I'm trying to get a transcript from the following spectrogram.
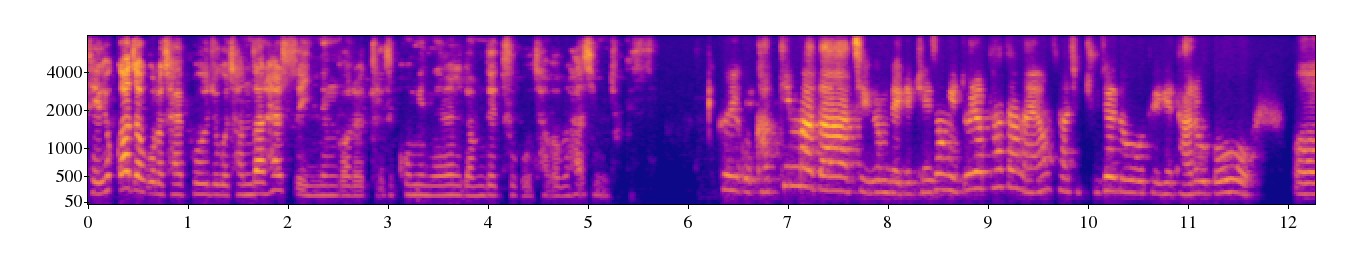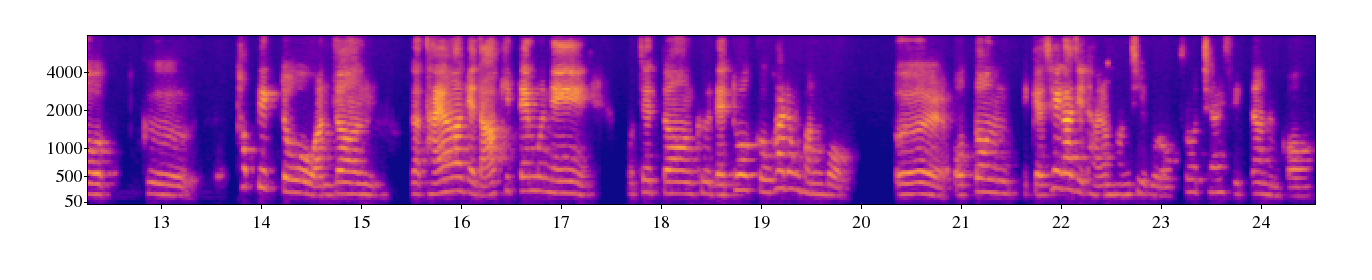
제일 효과적으로 잘 보여주고 전달할 수 있는 거를 계속 고민을 염두에 두고 작업을 하시면 좋겠어요. 그리고 각 팀마다 지금 되게 개성이 뚜렷하잖아요. 사실 주제도 되게 다르고, 어, 그, 토픽도 완전 다양하게 나왔기 때문에, 어쨌든 그 네트워크 활용 방법을 어떤, 이렇게 세 가지 다른 방식으로 approach 할 수 있다는 거,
